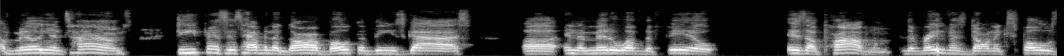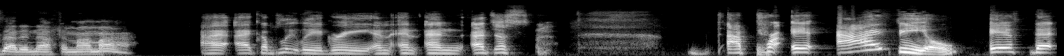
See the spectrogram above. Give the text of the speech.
a million times. Defense is having to guard both of these guys uh, in the middle of the field is a problem. The Ravens don't expose that enough in my mind. I, I completely agree, and and and I just I it, I feel if that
